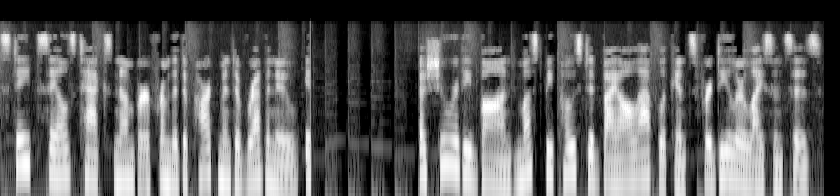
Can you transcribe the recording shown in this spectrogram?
State sales tax number from the Department of Revenue. A surety bond must be posted by all applicants for dealer licenses.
